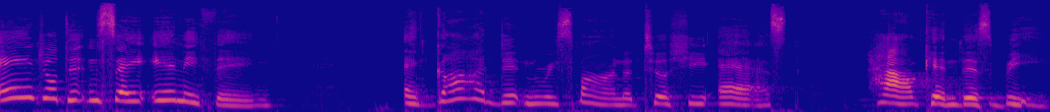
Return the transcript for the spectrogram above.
angel didn't say anything. And God didn't respond until she asked, How can this be?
